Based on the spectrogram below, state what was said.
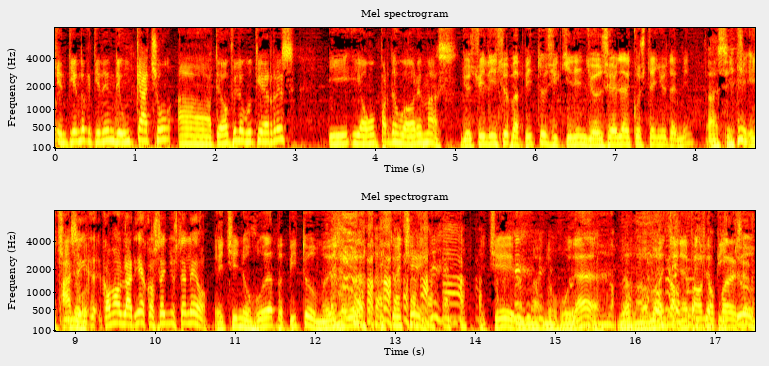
Enti- entiendo que tienen de un cacho a Teófilo Gutiérrez y, y a un par de jugadores más. Yo estoy listo, papito. Si quieren, yo sé hablar costeño también. ¿Ah, sí? Eche, eche, ¿Ah, sí? no, ¿Cómo hablaría costeño usted, Leo? eche, no joda, papito. Mueve esa bola, papito, eche. Eche, no joda. No, no, a no, entrenar, no, no. No.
